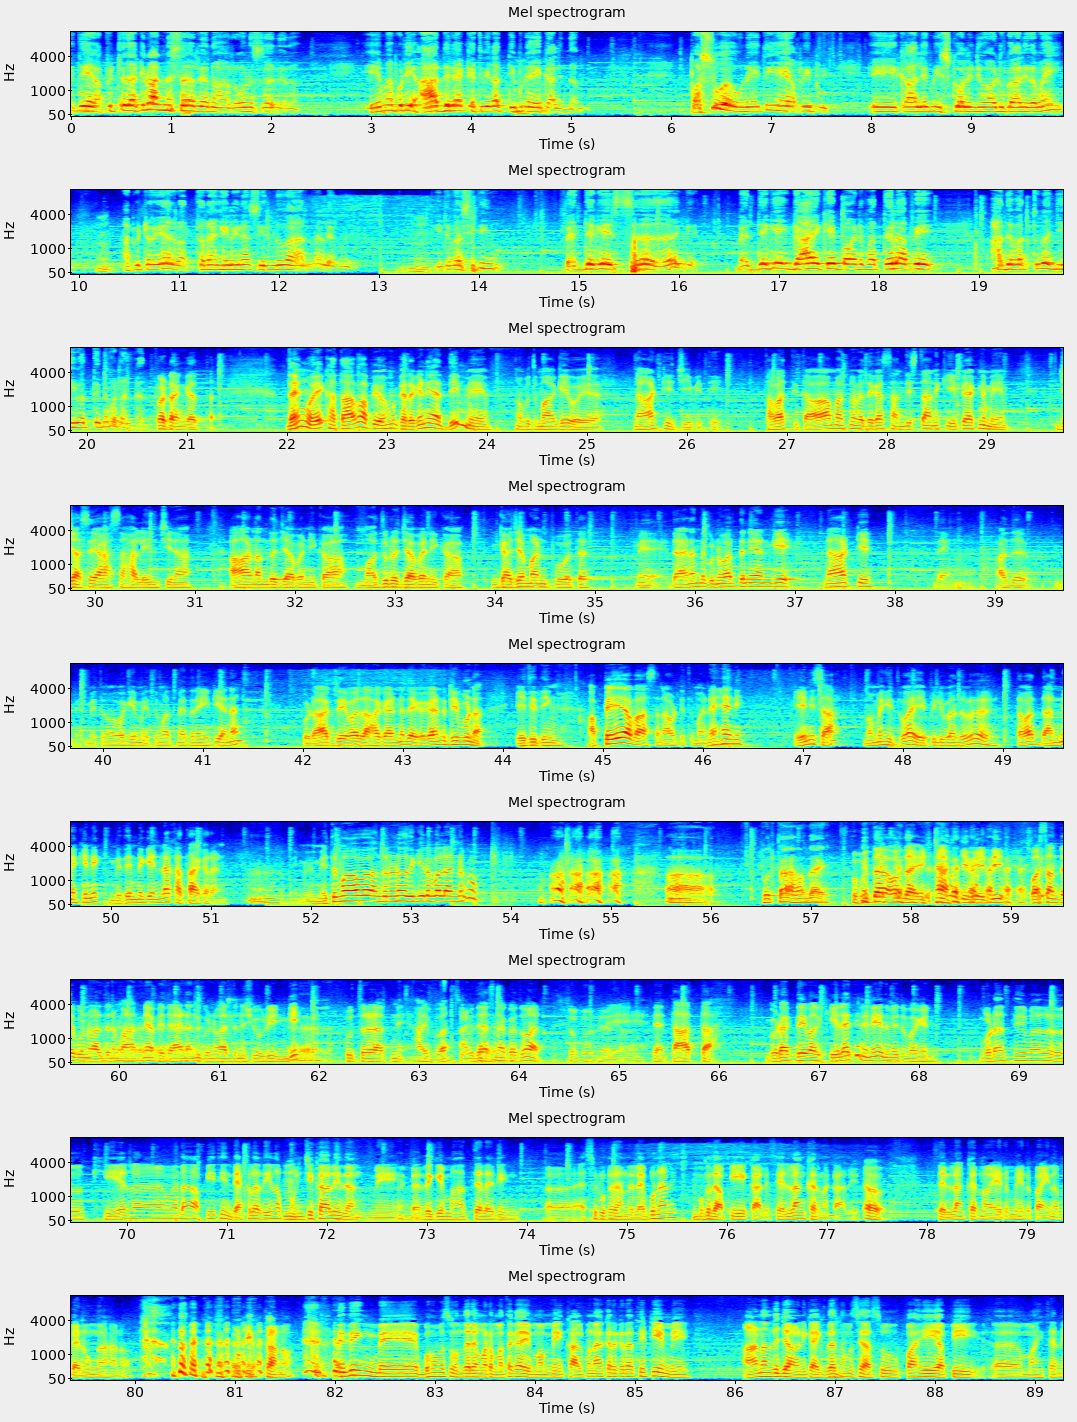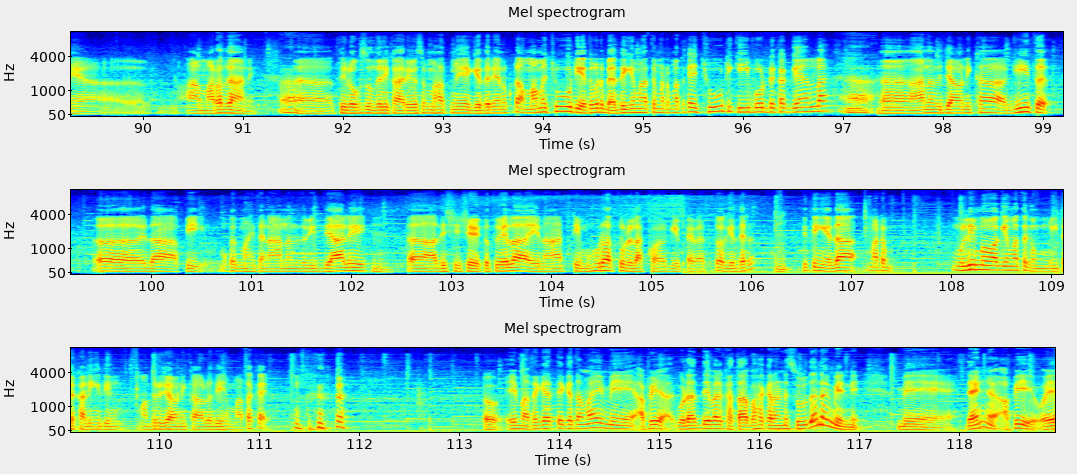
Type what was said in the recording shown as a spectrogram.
ඉති අපිට දකින අන්න සර් යනවා රෝණ සර් යනවා. එහෙම පොඩි ආදරයක් ඇති වෙලා තිබුණ ඒ කාලින්දම් පසුව වනේ ඉතින් අපි ඒ කාලෙම ස්කෝල නිවාඩු කාලි තමයි අපිට ඔය රත්තරන් හෙලෙන සිින්දුව අන්න ලැබ ඊට පසිතින් බැද්දගේ සර්ග බැද්දගේ ගායකේ බවට පත්වෙල අපේ හදවත් තුළ ජීවත්වෙන පටන්ගත් පටන් ගත්තා. දැන් ඔය කතාව අපි ඔහම කරගෙන ඇද්දී මේ ඔබතුමාගේ ඔය නාට්‍ය ජීවිතේ. තවත් ඉතාමත්ම වැදගත් සන්ධස්ථාන කීපයක්න මේ ජසයා සහ ලෙංචින ආනන්ද ජවනිකා මදුර ජවනිකා ගජමන් පුවත මේ දානන්ද ගුණවර්ධනයන්ගේ නාට්‍ය දැන් අද මෙතුම වගේ මෙතුමත් මෙතන හිටියන ගොඩාක් දේවල් අහගන්න දෙකගන්න තිබුණ ඒතිතින් අපේ අවාසනාවට එතුම නැහැනි ඒ නිසා මම හිතුවා ඒ පිළිබඳව තවත් දන්න කෙනෙක් මෙතෙන්න්න ගෙන්ලා කතා කරන්න. මෙතුමාව අඳරනෝද කියල බලන්නකෝ. පුතා හොඳයි. පුතා හොඳයි. නාකිවේදී වසන්ත ගුණවර්ධන මහත්මය පෙදානන්ද ගුණවර්ධන ශූරීන්ගේ පුත්‍රරත්නය. හයිබන් උදෑසනකොතුමාට දැන් තාත්තා ගොඩක් දේවල් කියලා ඇතින නේද මෙතුමගෙන? ගොඩක් දේවල් කියලා වඩා අපි ඉතින් දැකලා තියෙන පුංචි කාලේ දම් මේ බැදගේ මහත්තයලා ඉතින් ඇසුරු කරන්න ලැබුණනේ. මොකද අපි ඒ කාලේ සෙල්ලං කරන කාලේ සෙල්ලං කරනවා එයට මෙහට පයින බැනුම් අහනවා. පුටිත් කනවා. ඉතින් මේ බොහොම සුන්දර මට මතකයි මම මේ කල්පනා කර කර සිටිය මේ ආනන්ද ජාවනික එක්ද සමසය අසු පහේ අපි මහිතනය මරදානේ. තිලොක සුන්දරි කාරයෝස මහත්මය ගෙදර යනකට ම චූටි. එතකට බැදග මතමට මතකයි චූටි කීබෝඩ් එකක් ගැනල්ල ආනන්ද ජාවනිකා ගීත එදා අපි මොකද මහිතන ආනන්ද විද්‍යාලයේ අධිශිෂය එකතු වෙලා ඒ නාට්‍ය මුහුරත් තුළ ලක්වාගේ පැවැත්ව ගෙදර. ඉතින් එදා මට මුලින්ම වගේ මතක ඊට කලින් ඉතින් මදුරජාවනිකාවලදී මතකයි. ඒ මතකඇත් එක තමයි මේ අපි ගොඩක් දෙවල් කතාබහ කරන්න සූදනම් වෙන්නේ. මේ දැන් අපි ඔය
